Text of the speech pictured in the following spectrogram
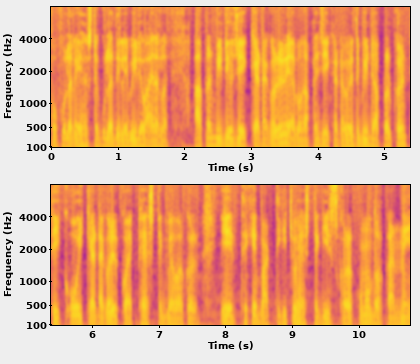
পপুলার এই হ্যাশট্যাগুলো দিলে ভিডিও ভাইরাল হয়। আপনার ভিডিও যে ক্যাটাগরির এবং আপনি যে ক্যাটাগরিতে ভিডিও আপলোড করেন, ঠিক ওই ক্যাটাগরির কয়েকটা হ্যাশট্যাগ ব্যবহার করেন। এর থেকে বাড়তি কিছু হ্যাশট্যাগ ইউজ করার কোনো দরকার নেই।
